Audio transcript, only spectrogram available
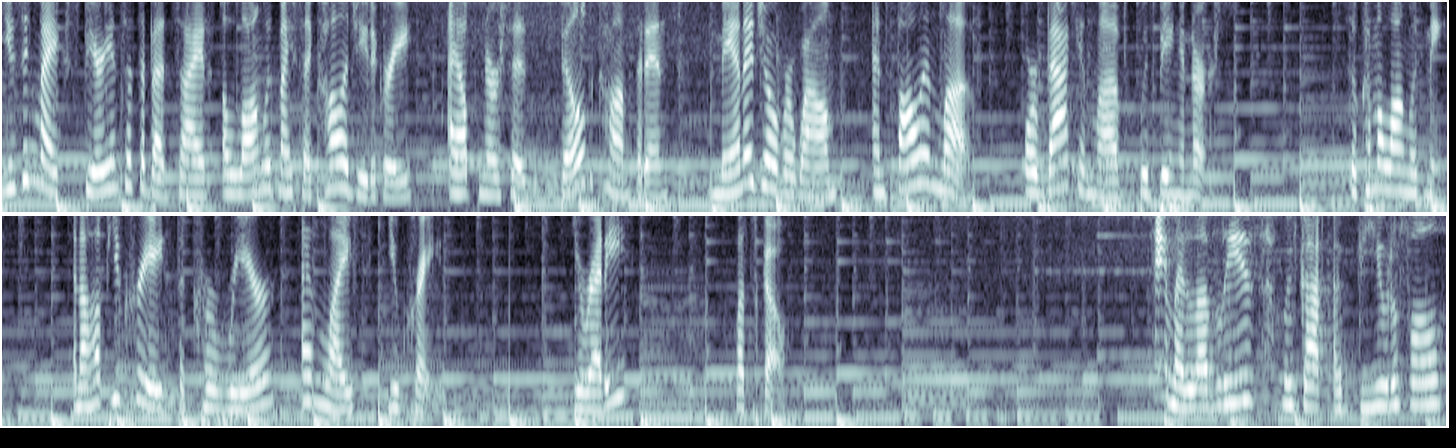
Using my experience at the bedside along with my psychology degree, I help nurses build confidence, manage overwhelm, and fall in love or back in love with being a nurse. So come along with me, and I'll help you create the career and life you crave. You ready? Let's go. Hey, my lovelies, we've got a beautiful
